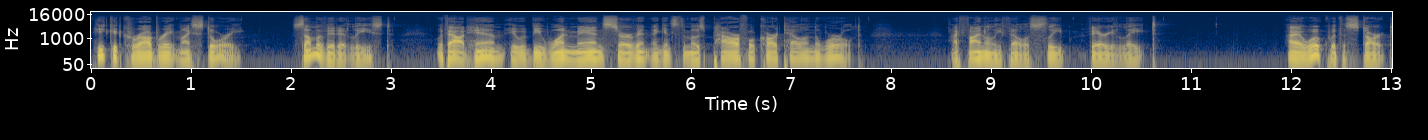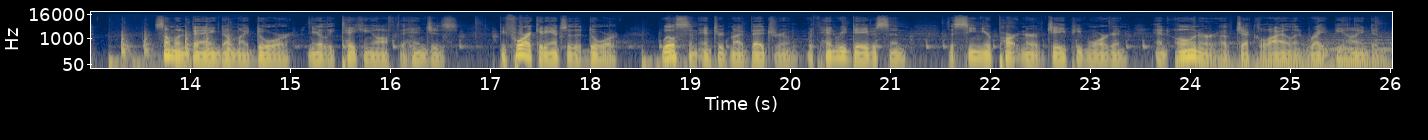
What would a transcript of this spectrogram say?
He could corroborate my story, some of it at least. Without him, it would be one man's servant against the most powerful cartel in the world. I finally fell asleep very late. I awoke with a start. Someone banged on my door, nearly taking off the hinges. Before I could answer the door, Wilson entered my bedroom with Henry Davison the senior partner of J.P. Morgan and owner of Jekyll Island, right behind him,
